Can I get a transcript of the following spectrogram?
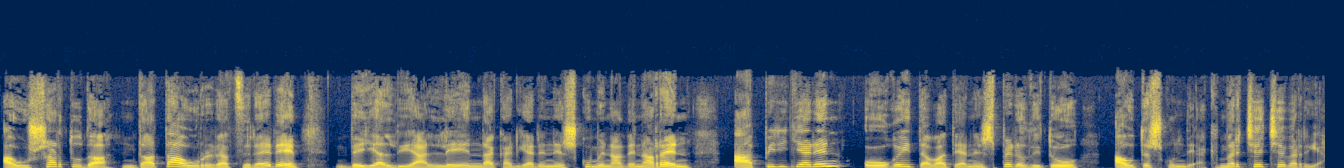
ausartu da data aurreratzera ere deialdia lehendakariaren eskumena den arren apirilaren hogeita batean espero ditu hauteskundeak mertxe etxeberria.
